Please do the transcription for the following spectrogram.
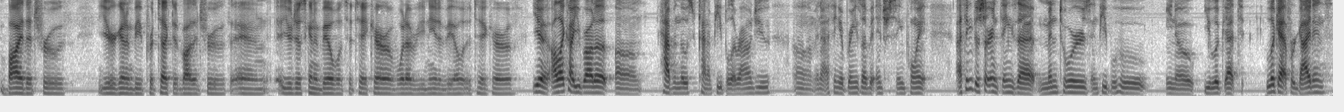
by the truth you're going to be protected by the truth and you're just going to be able to take care of whatever you need to be able to take care of. Yeah i like how you brought up um, having those kind of people around you um, and i think it brings up an interesting point. I think there's certain things that mentors and people who you know you look at look at for guidance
